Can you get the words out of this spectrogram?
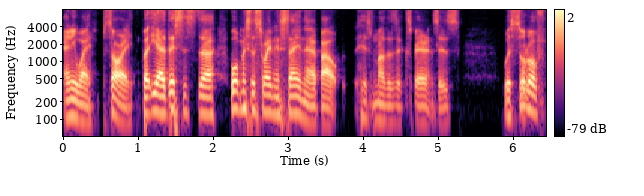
Anyway, sorry, but yeah, this is the what Mr. Swaney is saying there about his mother's experiences was sort of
